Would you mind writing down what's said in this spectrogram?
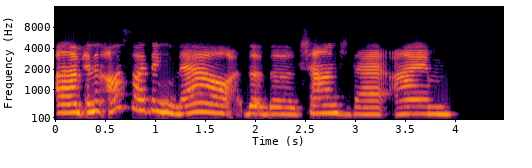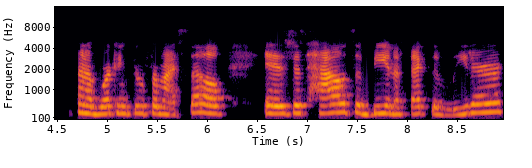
Um, and then also I think now the, the challenge that I'm kind of working through for myself is just how to be an effective leader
